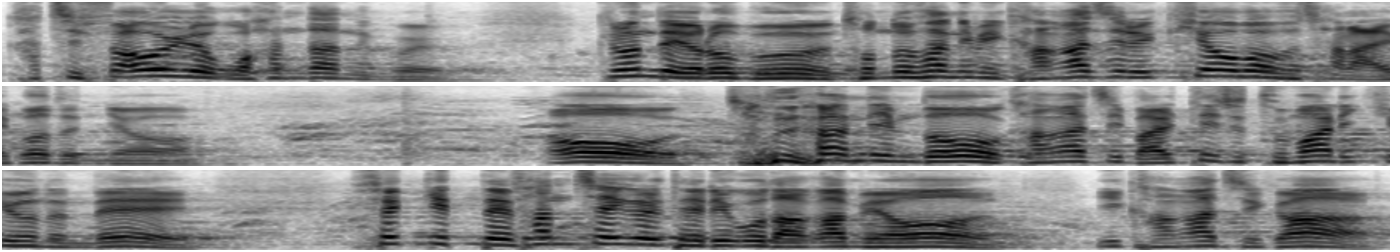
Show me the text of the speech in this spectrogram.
같이 싸우려고 한다는 거예요. 그런데 여러분 전도사님이 강아지를 키워봐서 잘 알거든요. 어 전도사님도 강아지 말티즈 두 마리 키우는데 새끼 때 산책을 데리고 나가면 이 강아지가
